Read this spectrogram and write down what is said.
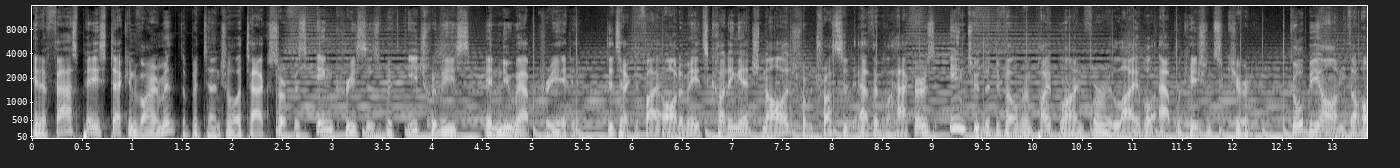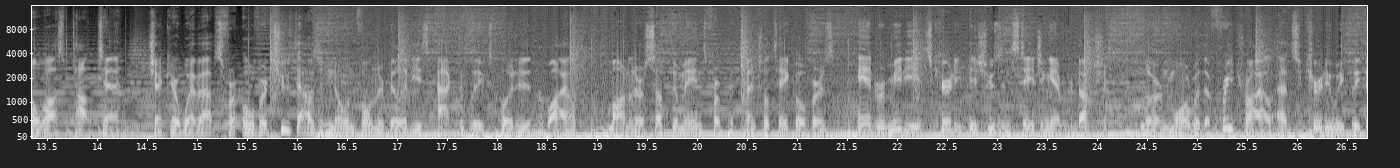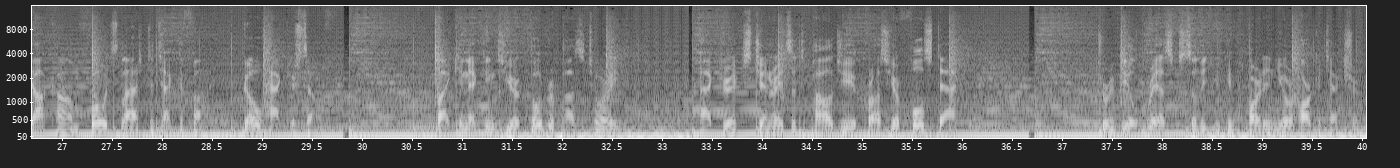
In a fast paced tech environment, the potential attack surface increases with each release and new app created. Detectify automates cutting edge knowledge from trusted ethical hackers into the development pipeline for reliable application security. Go beyond the OWASP top 10. Check your web apps for over 2,000 known vulnerabilities actively exploited in the wild, monitor subdomains for potential takeovers, and remediate security issues in staging and production. Learn more with a free trial at securityweekly.com forward slash detectify. Go hack yourself. By connecting to your code repository, Accurics generates a topology across your full stack to reveal risks so that you can harden your architecture.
